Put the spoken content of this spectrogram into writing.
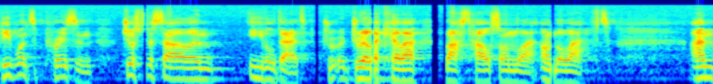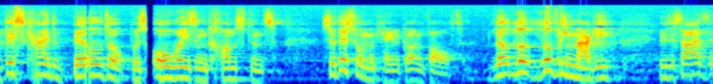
people went to prison just for selling Evil Dead, Dr Driller Killer, Last House on, on the left. And this kind of build-up was always in constant. So this woman came and got involved. Lo lo lovely Maggie, who decides,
